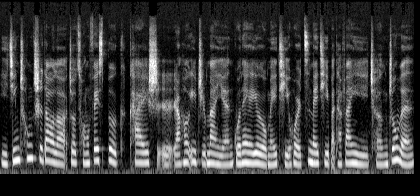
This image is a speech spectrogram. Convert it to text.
已经充斥到了，就从 Facebook 开始，然后一直蔓延。国内又有媒体或者自媒体把它翻译成中文，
